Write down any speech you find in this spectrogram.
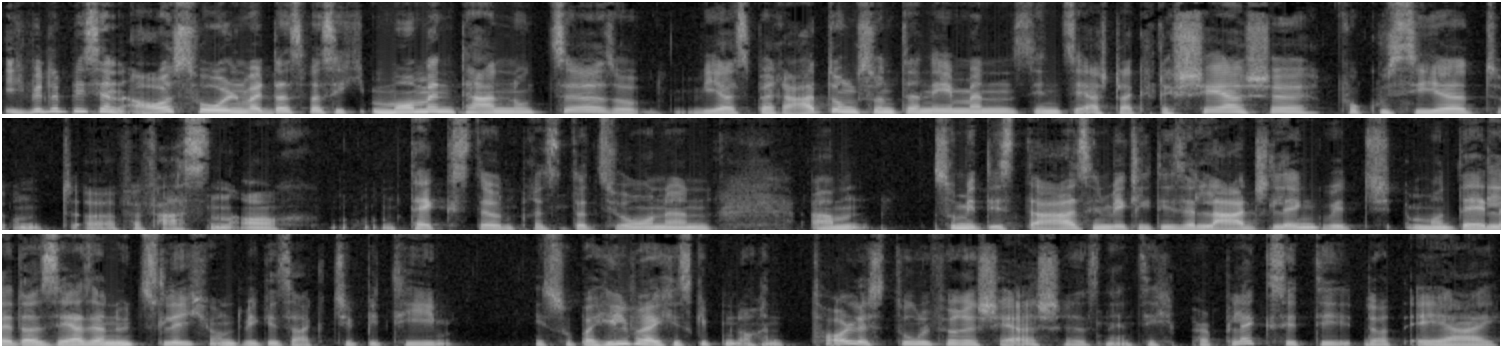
Ich würde ein bisschen ausholen, weil das, was ich momentan nutze, also wir als Beratungsunternehmen sind sehr stark Recherche fokussiert und äh, verfassen auch Texte und Präsentationen. Ähm, somit ist da, sind wirklich diese Large Language Modelle da sehr, sehr nützlich und wie gesagt, GPT ist super hilfreich. Es gibt noch ein tolles Tool für Recherche, es nennt sich perplexity.ai.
